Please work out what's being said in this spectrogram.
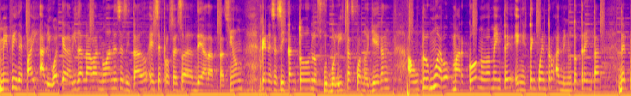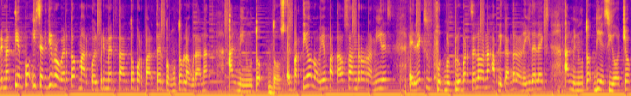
Memphis Depay, al igual que David Alaba, no ha necesitado ese proceso de adaptación que necesitan todos los futbolistas cuando llegan a un club nuevo. Marcó nuevamente en este encuentro al minuto 30 del primer tiempo y Sergi Roberto marcó el primer tanto por parte del conjunto blaugrana al minuto 2. El partido lo había empatado Sandro Ramírez, el ex Fútbol Club Barcelona, aplicando la ley del ex al minuto 18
